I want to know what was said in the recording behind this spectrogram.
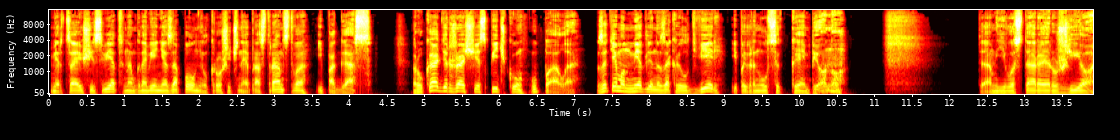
Мерцающий свет на мгновение заполнил крошечное пространство и погас. Рука, держащая спичку, упала. Затем он медленно закрыл дверь и повернулся к Кэмпиону. Там его старое ружье.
